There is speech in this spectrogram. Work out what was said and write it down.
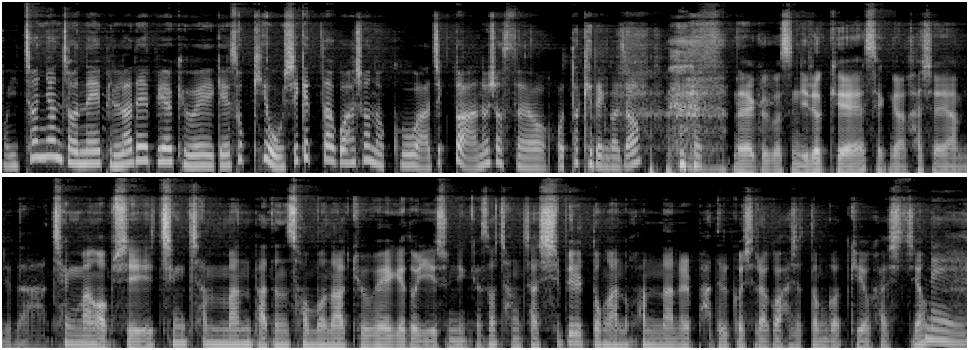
2000년 전에 빌라델비아 교회에게 속히 오시겠다고 하셔놓고 아직도 안 오셨어요. 어떻게 된 거죠? 네, 그것은 이렇게 생각하셔야 합니다. 책망 없이 칭찬만 받은 서머나 교회에게도 예수님께서 장차 10일 동안 환난을 받을 것이라고 하셨던 것 기억하시죠? 네.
